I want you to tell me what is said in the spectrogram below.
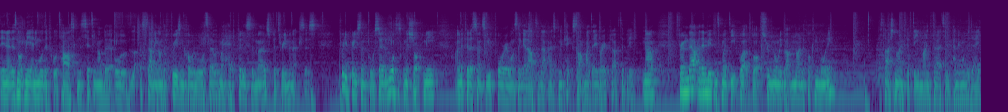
You know, there's not gonna be any more difficult task than sitting under or standing under freezing cold water with my head fully submerged for three minutes. It's, pretty, pretty simple. So the water's gonna shock me. I'm gonna feel a sense of euphoria once I get out of that and it's gonna kickstart my day very productively. Now, from there, I then move into my deep work blocks from normally about nine o'clock in the morning slash 9.15, 9.30, depending on the day,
